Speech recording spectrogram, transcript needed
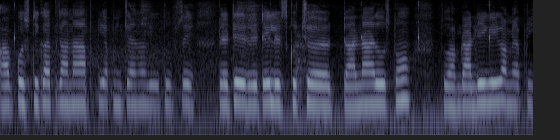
आपको स्टिकर पर जाना है आपकी, अपनी चैनल यूट्यूब से रिलेटेड रिलेटेड कुछ डालना है दोस्तों। तो आप डाल लीजिएगा, मैं अपनी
